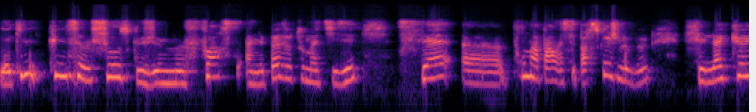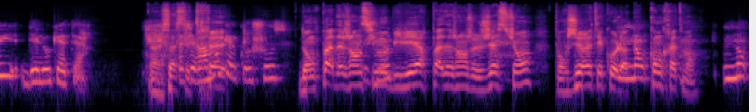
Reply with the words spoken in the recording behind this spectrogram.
Il n'y a qu'une seule chose que je me force à ne pas automatiser, c'est, euh, pour ma part, c'est parce que je le veux, c'est l'accueil des locataires. Ah, ça, c'est vraiment quelque chose. Donc, pas d'agence immobilière, pas d'agence de gestion pour gérer tes colocs, concrètement. Non,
